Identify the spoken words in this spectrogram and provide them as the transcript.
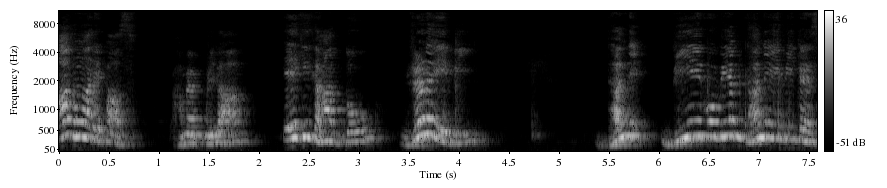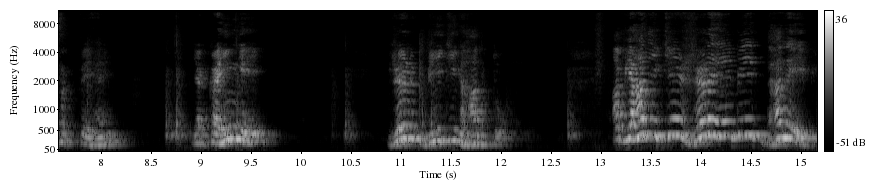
अब हमारे पास हमें मिला ए की घात दो, ऋण ए बी। धन बी ए को भी हम धन ए बी कह सकते हैं, या कहेंगे ऋण बी की घात दो। अब यहाँ देखिए, ऋण ए बी, धन ए बी।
